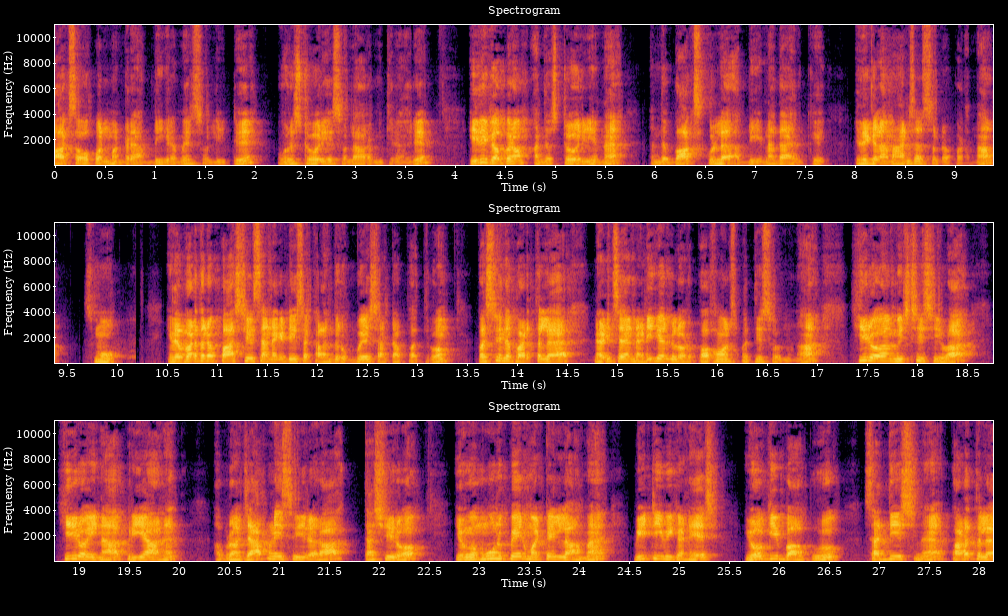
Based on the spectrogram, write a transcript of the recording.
பாக்ஸை ஓப்பன் பண்ணுறேன் அப்படிங்கிற மாதிரி சொல்லிட்டு ஒரு ஸ்டோரியை சொல்ல ஆரம்பிக்கிறாரு. இதுக்கப்புறம் அந்த ஸ்டோரி என்ன அந்த பாக்ஸ்க்குள்ளே அப்படி என்னதான் இருக்குது இதுக்கெல்லாம் ஆன்சர் சொல்கிற படம் தான் ஸ்மோ இந்த படத்தோட பாசிட்டிவ்ஸ் அண்ட் நெகட்டிவ்ஸை கலந்து ரொம்பவே ஷார்ட்டாக பார்த்துருவோம். ஃபர்ஸ்ட் இந்த படத்தில் நடித்த நடிகர்களோட பர்ஃபார்மன்ஸ் பற்றி சொல்லணும்னா ஹீரோவா மிர்ஷி சிவா ஹீரோயினா பிரியா ஆனந்த் அப்புறம் ஜாப்பனீஸ் வீரரா தஷிரோ இவங்க மூணு பேர் மட்டும் இல்லாமல் விடிவி கணேஷ் யோகி பாபு சதீஷ்னு படத்தில்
